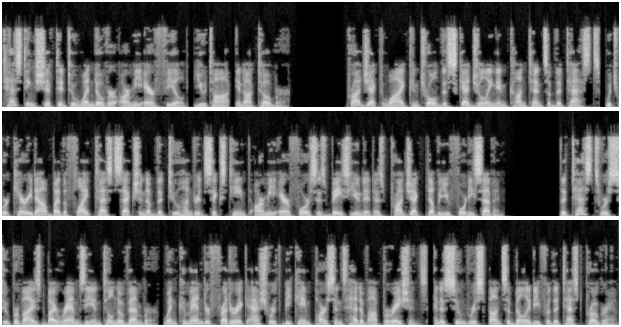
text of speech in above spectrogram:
Testing shifted to Wendover Army Airfield, Utah, in October. Project Y controlled the scheduling and contents of the tests, which were carried out by the Flight Test Section of the 216th Army Air Forces Base Unit as Project W-47. The tests were supervised by Ramsey until November, when Commander Frederick Ashworth became Parsons' head of operations, and assumed responsibility for the test program.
